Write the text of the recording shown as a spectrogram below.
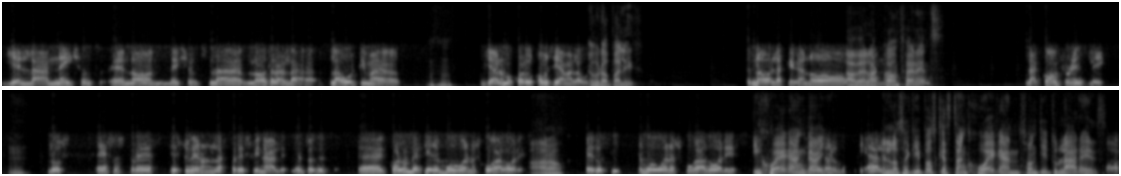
y en la Nations, eh, no Nations, la, la otra, la, la última, ya no me acuerdo cómo se llama la última. Europa League. No, la que ganó ¿La de la Roma, conference? la Conference League. Mm. Los, esos tres estuvieron en las tres finales. Entonces, eh, Colombia tiene muy buenos jugadores, Claro. pero si tiene muy buenos jugadores, Y juegan, gallo. Mundial. En los equipos que están, juegan. Son titulares. oh,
